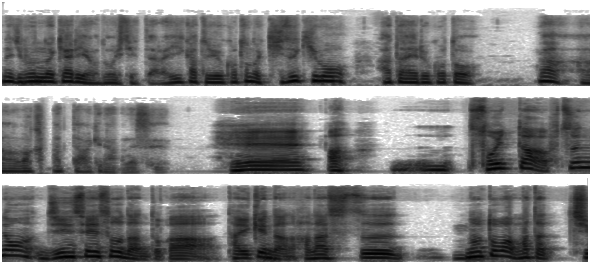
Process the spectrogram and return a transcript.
で自分のキャリアをどうしていったらいいかということの気づきを与えることが分かったわけなんです。へえ。あ、そういった普通の人生相談とか体験談の話すのとはまた違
